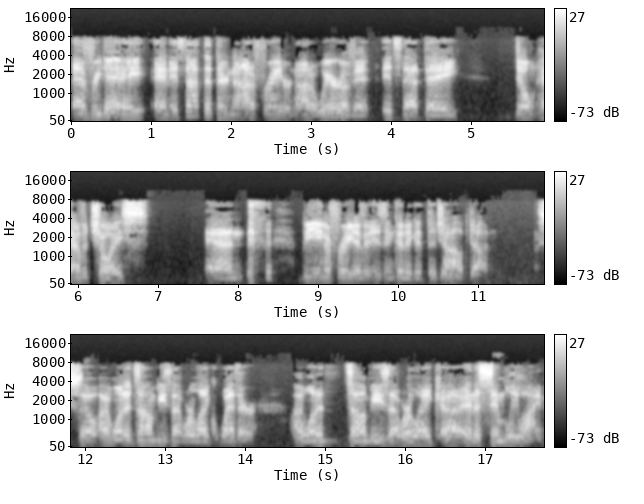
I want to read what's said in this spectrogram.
every day. And it's not that they're not afraid or not aware of it. It's that they don't have a choice and being afraid of it isn't going to get the job done. So I wanted zombies that were like weather. I wanted zombies that were like uh, an assembly line.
